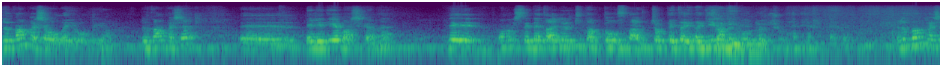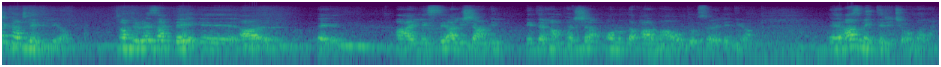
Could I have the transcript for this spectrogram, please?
Rıdvan Paşa olayı oluyor. Rıdvan Paşa e, belediye başkanı ve onu işte detayları kitapta olsun artık çok detayına girmeyeyim. Rıdvan Paşa katlediliyor. Abdülrezzak Bey e, a, ve ailesi Ali Şamil Bedirhan Paşa, onun da parmağı olduğu söyleniyor. E, azmettirici olarak.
